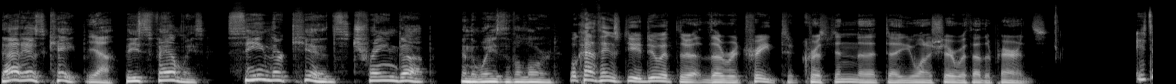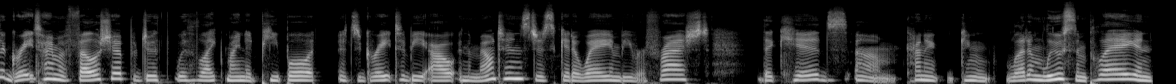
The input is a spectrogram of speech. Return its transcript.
That is CAPE. Yeah. These families seeing their kids trained up in the ways of the Lord. What kind of things do you do at the the retreat, Kristen, that uh, you want to share with other parents? It's a great time of fellowship with, with like minded people. It's great to be out in the mountains, just get away and be refreshed. The kids um, kind of can let them loose and play, and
